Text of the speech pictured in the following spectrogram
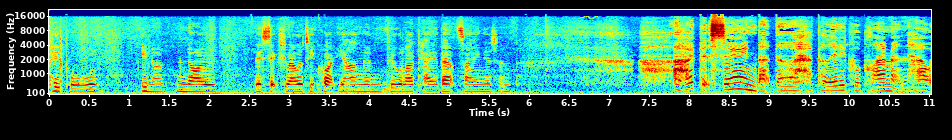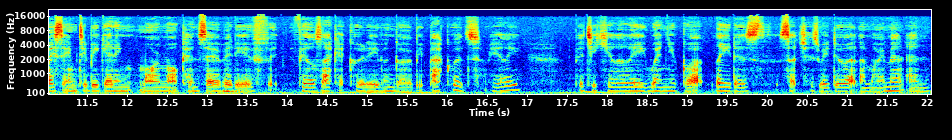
people will, you know, know their sexuality quite young and feel okay about saying it and I hope it's soon, but the political climate and how we seem to be getting more and more conservative, it feels like it could even go a bit backwards, really. Particularly when you've got leaders such as we do at the moment and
